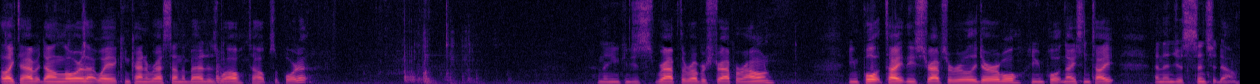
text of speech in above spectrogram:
I like to have it down lower, that way it can kind of rest on the bed as well to help support it. And then you can just wrap the rubber strap around. You can pull it tight. These straps are really durable. You can pull it nice and tight and then just cinch it down.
